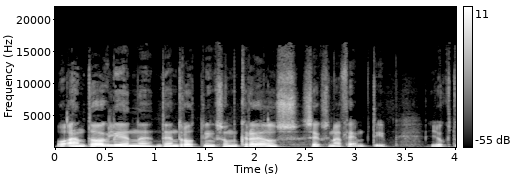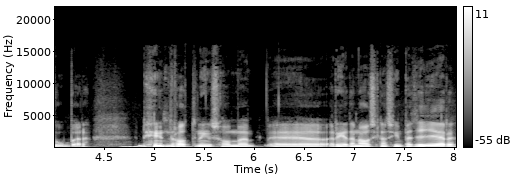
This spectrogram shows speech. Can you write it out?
och antagligen den drottning som kröns 650 i oktober. Det är en drottning som eh, redan har sina sympatier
